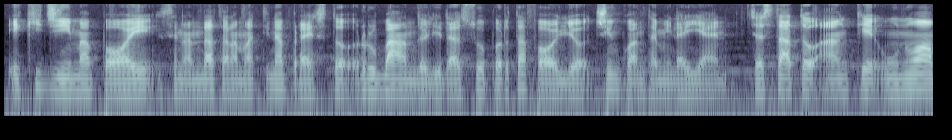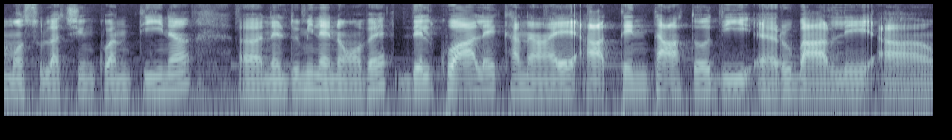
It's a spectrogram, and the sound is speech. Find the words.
e Kijima poi se n'è andata la mattina presto rubandogli dal suo portafoglio 50.000 yen. C'è stato anche un uomo sulla cinquantina eh, nel 2009 del quale Kanae ha tentato di eh, rubarli a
